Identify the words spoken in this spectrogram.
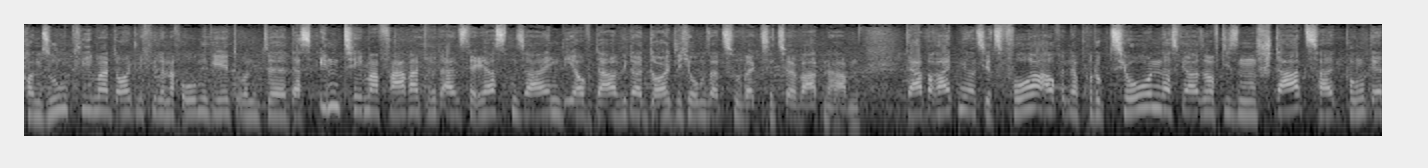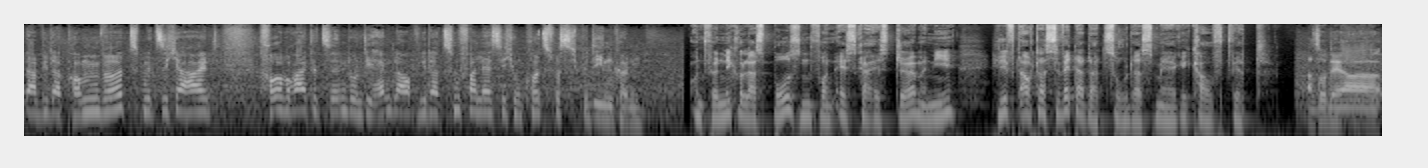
Konsumklima deutlich wieder nach oben geht. Und äh, das In-Thema Fahrrad wird eines der ersten sein, die auch da wieder deutliche Umsatzzuwächse zu erwarten haben. Da bereiten wir uns jetzt vor, auch in der Produktion, dass wir also auf diesen Startzeitpunkt, der da wieder kommen wird, mit Sicherheit vorbereitet sind und die Händler auch wieder zuverlässig und kurzfristig bedienen können. Und für Nikolaus Bosen von SKS Germany hilft auch das Wetter dazu, dass mehr gekauft wird. Also der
